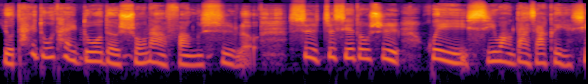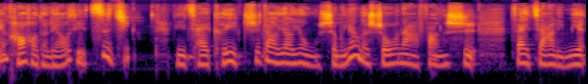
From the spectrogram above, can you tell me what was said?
有太多太多的收纳方式了，是这些都是会希望大家可以先好好的了解自己，你才可以知道要用什么样的收纳方式在家里面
